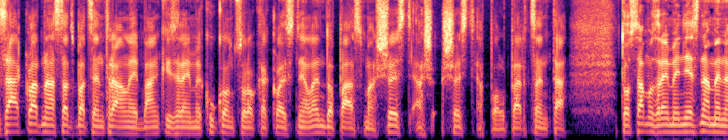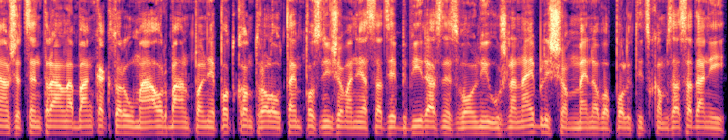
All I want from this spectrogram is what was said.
Základná sadzba centrálnej banky zrejme ku koncu roka klesne len do pásma 6 až 6,5%. To samozrejme neznamená, že centrálna banka, ktorú má Orbán plne pod kontrolou, tempo znižovania sadzieb výrazne zvolní už na najbližšom menovo-politickom zasadaní.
